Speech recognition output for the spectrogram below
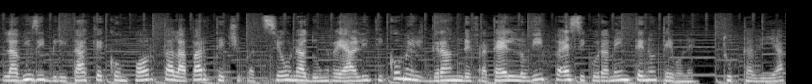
La visibilità che comporta la partecipazione ad un reality come il Grande Fratello Vip è sicuramente notevole, tuttavia,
